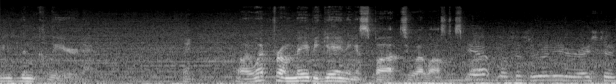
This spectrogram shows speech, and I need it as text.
We've been cleared. Well, I went from maybe gaining a spot to I lost a spot. Yep, looks like we're ready to race too.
